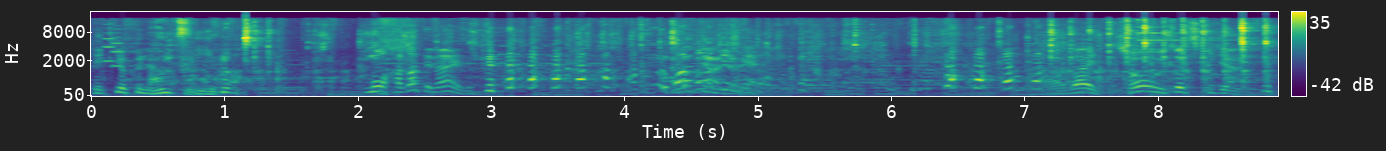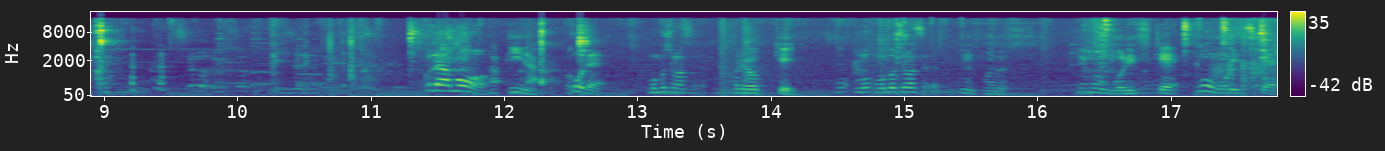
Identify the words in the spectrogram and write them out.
結局何分今？もう測ってない。です測ってますね。やばい超嘘つきじゃん。これはもあいいな。うこうで戻します？これ OK もも戻します？うん戻す。でもう盛り付け。もう盛り付け、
